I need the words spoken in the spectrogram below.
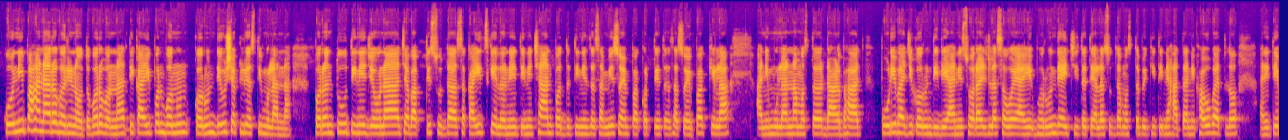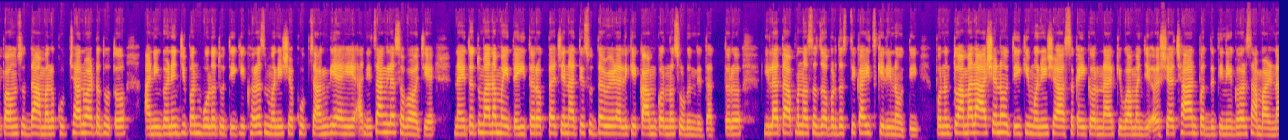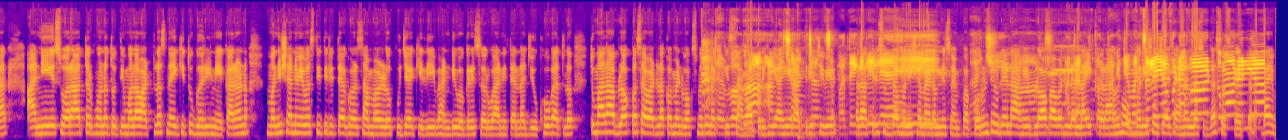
कोणी पाहणारं घरी नव्हतं बरोबर ना? ती काही पण बनवून करून देऊ शकली असती मुलांना. परंतु तिने जेवणाच्या बाबतीत सुद्धा असं काहीच केलं नाही. तिने छान पद्धतीने जसा मी स्वयंपाक करते तसा स्वयंपाक केला आणि मुलांना मस्त डाळ भात पोळी भाजी करून दिली आणि स्वराजला सवय आहे भरून द्यायची तर त्याला सुद्धा मस्तपैकी तिने हाताने खाऊ घातलं आणि ते पाहून सुद्धा आम्हाला खूप छान वाटत होतं. आणि गणेशजी पण बोलत होते की खरंच मनीषा खूप चांगली आहे आणि चांगल्या स्वभावाची आहे. नाहीतर तुम्हाला माहीत आहे इथं रक्ताचे नाते सुद्धा वेळ आले की काम करणं सोडून देतात. तर हिला तर आपण असं जबरदस्ती काहीच केली नव्हती. परंतु आम्हाला आशा नव्हती की मनीषा असं काही करणार किंवा म्हणजे अशा छान पद्धतीने घर सांभाळणार. आणि स्वरा तर म्हणत होती मला वाटलंच नाही की तू घरी ने. कारण मनीषाने व्यवस्थितरित्या घर सांभाळलं पूजा केली भांडी वगैरे सर्व आणि त्यांना जीव खो घातलं तुम्हाला हा ब्लॉग कसा वाटला कमेंट बॉक्समध्ये नक्कीच सांगा तर ही आहे रात्रीची वेळ रात्री सुद्धा मनीषा. मॅडमने स्वयंपाक करून ठेवलेला आहे. ब्लॉग आवडलेला आता लाईक करा आणि हो करतो जेवण. मनीषाच्या चॅनलला सुद्धा सबस्क्राईब करा. बाय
